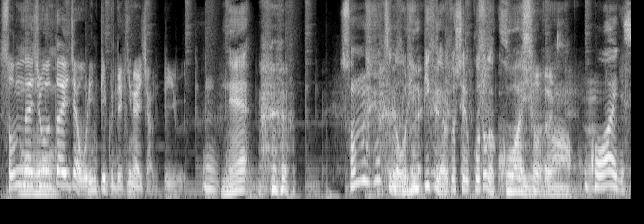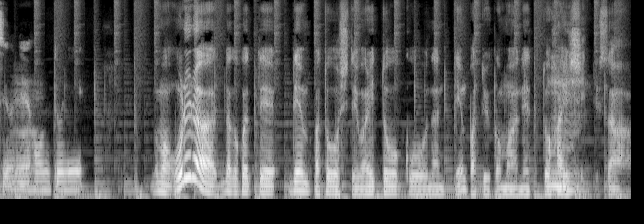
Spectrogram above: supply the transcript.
そんな状態じゃオリンピックできないじゃんっていう。うん。ね。そんなやつがオリンピックやろうとしてることが怖いよな。ねうん怖いですよね、うん本当に。まあ、俺ら、だからこうやって電波通して割とこう、なん電波というかまあネット配信でさ、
